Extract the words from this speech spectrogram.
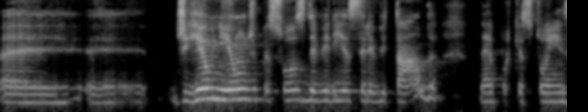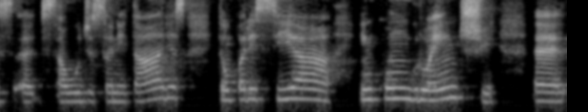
é, é, de reunião de pessoas deveria ser evitada, né, por questões eh, de saúde sanitárias. Então, parecia incongruente é,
